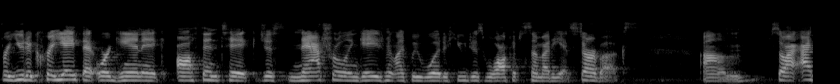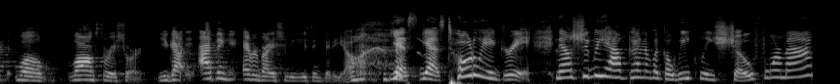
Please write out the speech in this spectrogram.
for you to create that organic authentic just natural engagement like we would if you just walk up to somebody at starbucks. Um, so I, I, well, long story short, you got. I think everybody should be using video. yes, yes, totally agree. Now, should we have kind of like a weekly show format,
